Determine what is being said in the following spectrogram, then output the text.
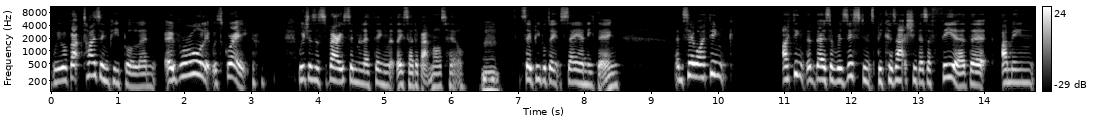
we were baptizing people, and overall it was great. which is a very similar thing that they said about Mars Hill. Mm. So people don't say anything. And so I think I think that there's a resistance because actually there's a fear that I mean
